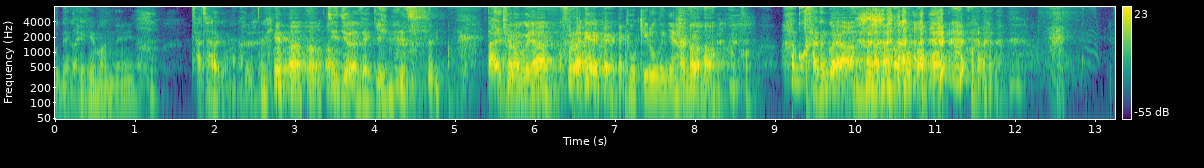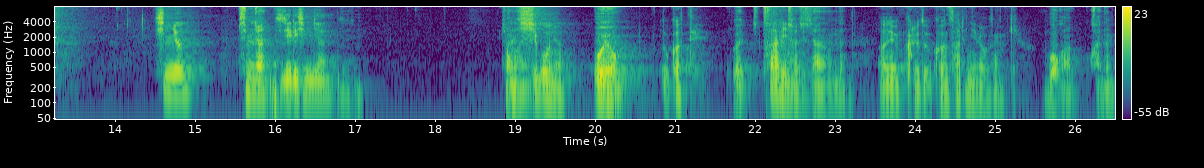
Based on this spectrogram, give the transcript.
예. 그거 내가 되게 많네. 자잘하게 많아. 찌질한 새끼. 딸처럼 그냥 쿨하게 도끼로 그냥 하고 가는 거야. 10년 10년 찌질이 10년 한 정말. 15년. 왜요? 똑같아. 왜 살인. 살인 저지지 않았는데? 아니요, 그래도 그건 살인이라고 생각해요. 뭐가 관음?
